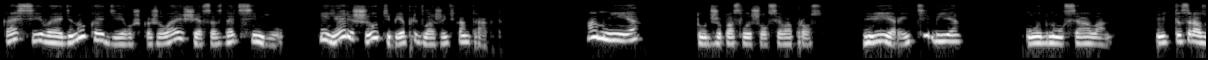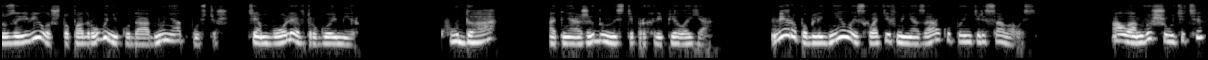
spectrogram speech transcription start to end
«Красивая, одинокая девушка, желающая создать семью, и я решил тебе предложить контракт. «А мне?» — тут же послышался вопрос. «Вера, и тебе», — улыбнулся Алан. «Ведь ты сразу заявила, что подругу никуда одну не отпустишь, тем более в другой мир». «Куда?» — от неожиданности прохрипела я. Вера побледнела и, схватив меня за руку, поинтересовалась. «Алан, вы шутите?»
